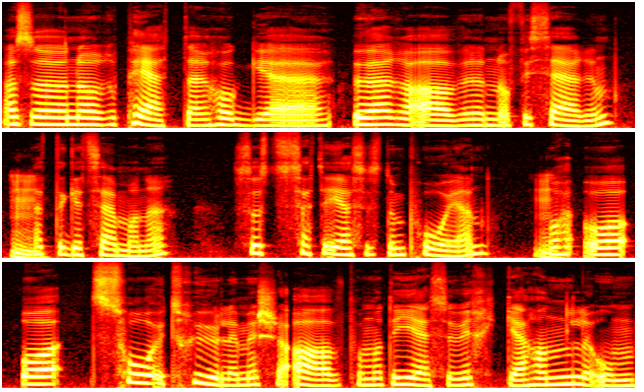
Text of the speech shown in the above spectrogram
Altså, når Peter hogger øret av den offiseren Mm. etter Getsemane, så setter Jesus dem på igjen. Mm. Og, og, og så utrolig mye av på en måte Jesu virke handler om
